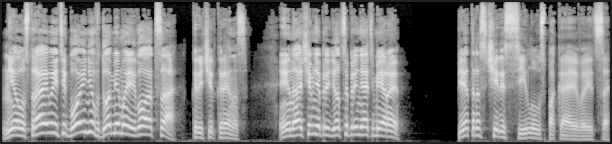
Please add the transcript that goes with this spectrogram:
«Не устраивайте бойню в доме моего отца!» — кричит Кренос. «Иначе мне придется принять меры!» Петрос через силу успокаивается.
